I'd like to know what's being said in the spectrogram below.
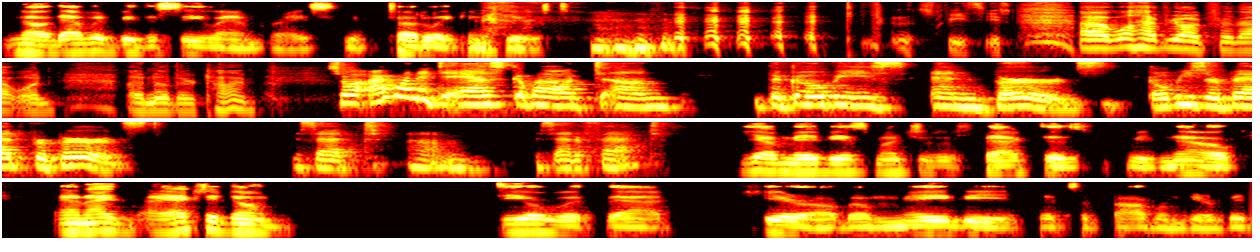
no, that would be the sea lampreys. You're totally confused. Different species. Uh, we'll have you on for that one another time. So I wanted to ask about um, the gobies and birds. Gobies are bad for birds. Is that um, is that a fact? Yeah, maybe as much of a fact as we know. And I, I actually don't deal with that here, although maybe it's a problem here, but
